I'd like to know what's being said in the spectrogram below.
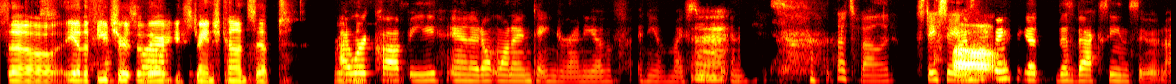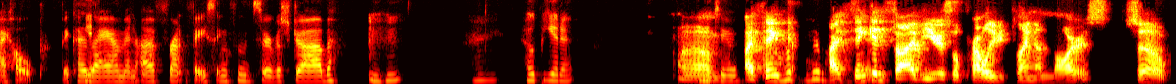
So yeah, the future is a very strange concept. right I now. work coffee and I don't want to endanger any of any of my sweet Mm. That's valid. Stay safe. Uh, I'm hoping to get this vaccine soon, I hope, because Yeah. I am in a front facing food service job. mm-hmm. Hope you get it. Um, too. I I, think hope I think it. in five years we'll probably be playing on Mars. So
